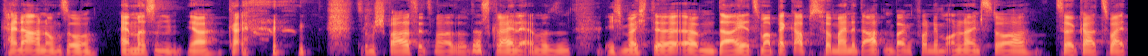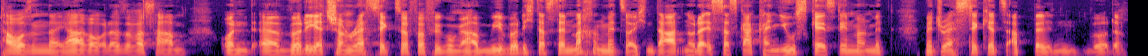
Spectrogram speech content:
keine Ahnung, so Amazon, ja, zum Spaß jetzt mal so das kleine Amazon. Ich möchte ähm, da jetzt mal Backups für meine Datenbank von dem Online-Store circa 2000er Jahre oder sowas haben und äh, würde jetzt schon Restic zur Verfügung haben. Wie würde ich das denn machen mit solchen Daten? Oder ist das gar kein Use Case, den man mit mit Restic jetzt abbilden würde.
